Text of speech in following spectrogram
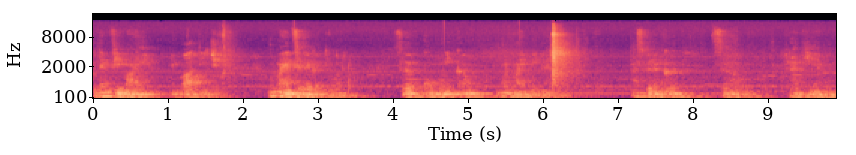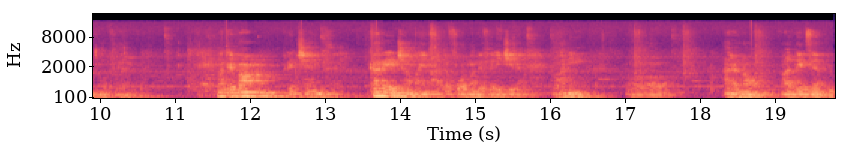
putem fi mai empatici, mult mai înțelegători, să comunicăm mult mai bine, astfel încât să radiem într-un fel. Mă întrebam recent care e cea mai înaltă formă de fericire. Banii, uh, are nou, alt exemplu.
